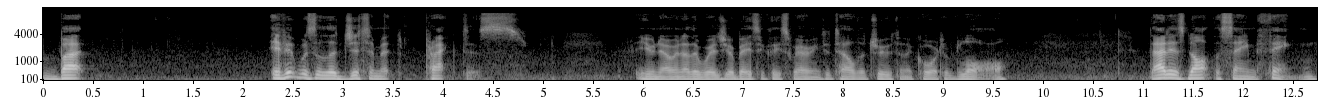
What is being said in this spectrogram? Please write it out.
But if it was a legitimate practice, you know, in other words, you're basically swearing to tell the truth in a court of law. That is not the same thing,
